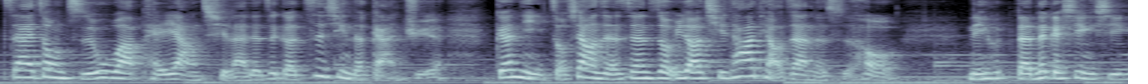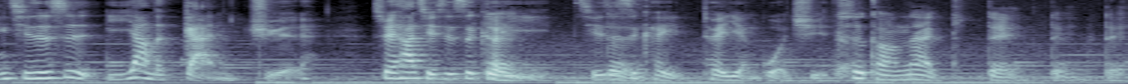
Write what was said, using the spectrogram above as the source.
栽种植物啊培养起来的这个自信的感觉，跟你走向人生之后遇到其他挑战的时候。你的那个信心其实是一样的感觉，所以它其实是可以，其实是可以推演过去的。是 connect，对对对，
